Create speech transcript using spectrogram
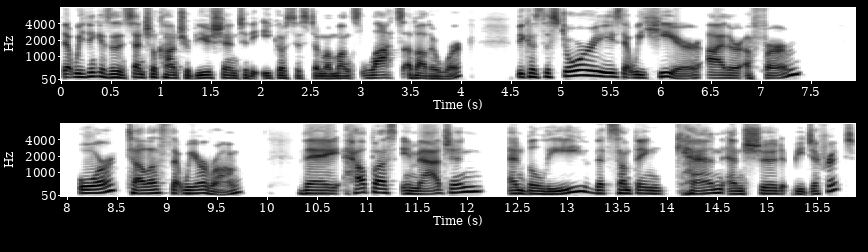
that we think is an essential contribution to the ecosystem amongst lots of other work because the stories that we hear either affirm or tell us that we are wrong. They help us imagine and believe that something can and should be different.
